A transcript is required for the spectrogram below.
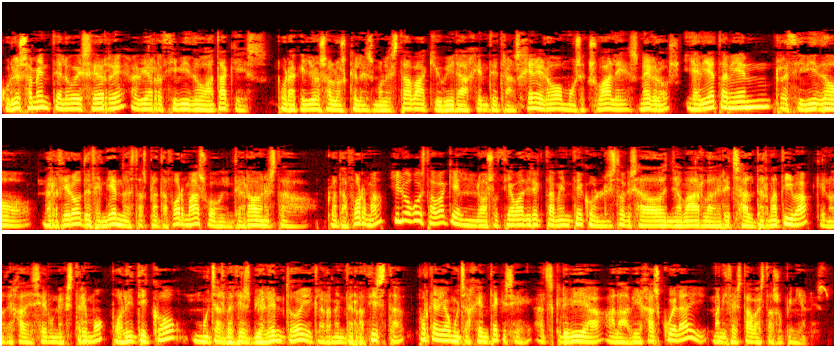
Curiosamente, el OSR había recibido ataques por aquellos a los que les molestaba que hubiera gente transgénero, homosexuales, negros, y había también recibido, me refiero, defendiendo estas plataformas o integrado en esta plataforma, y luego estaba quien lo asociaba directamente con esto que se ha dado en llamar la derecha alternativa, que no deja de ser un extremo político, muchas veces violento y claramente racista, porque había mucha gente que se adscribía a la vieja escuela y manifestaba estas opiniones.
